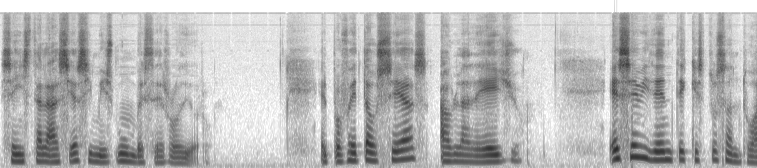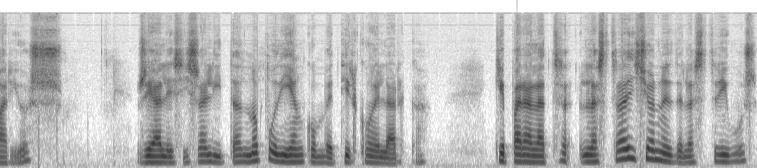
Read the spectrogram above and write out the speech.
se instalase asimismo un becerro de oro. El profeta Oseas habla de ello. Es evidente que estos santuarios reales israelitas no podían competir con el arca, que para las tradiciones de las tribus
